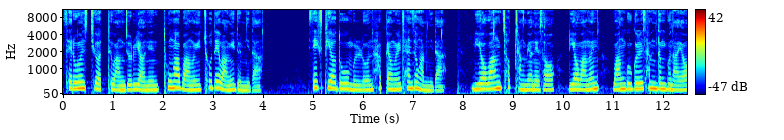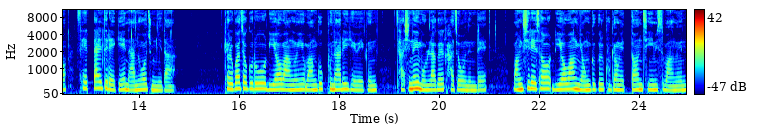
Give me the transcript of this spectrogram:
새로운 스튜어트 왕조를 여는 통합왕의 초대 왕이 됩니다. 셰익스피어도 물론 합병을 찬성합니다. 리어왕 첫 장면에서 리어왕은 왕국을 3등분하여 세 딸들에게 나누어 줍니다. 결과적으로 리어왕의 왕국 분할의 계획은 자신의 몰락을 가져오는데 왕실에서 리어왕 연극을 구경했던 제임스 왕은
